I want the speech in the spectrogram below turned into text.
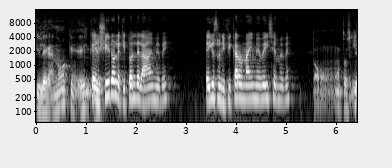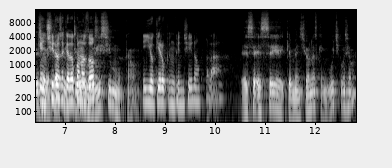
Y le ganó que él. Kenshiro le... quitó el de la AMB. Ellos unificaron AMB y CMB. No, entonces y Kenshiro se quedó con los dos. Y yo quiero que Kenshiro para. Ese, ese que mencionas, Kenguchi, ¿cómo se llama?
